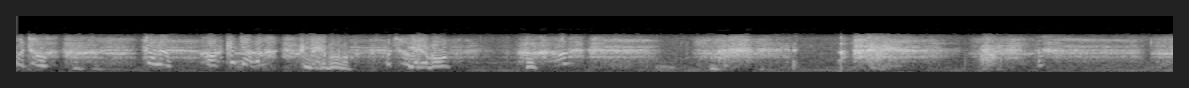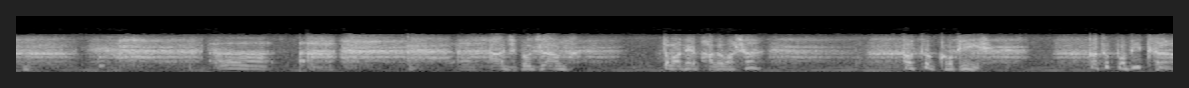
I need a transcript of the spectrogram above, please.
উঠো। চলো কক্ষে চলো। মেহবুব। মেহবুব। আজ বুঝলাম তোমাদের ভালোবাসা কত গভীর কত পবিত্র।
